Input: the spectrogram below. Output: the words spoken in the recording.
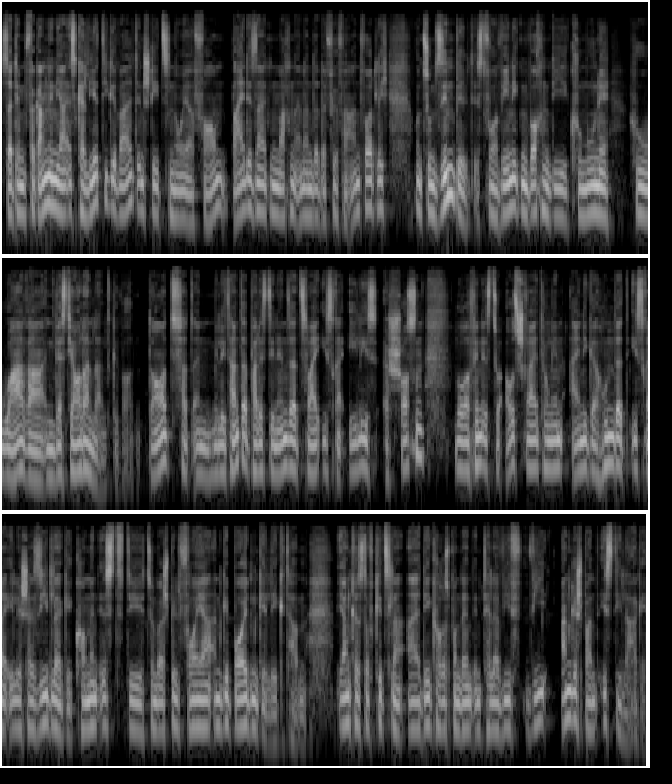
Seit dem vergangenen Jahr eskaliert die Gewalt in stets neuer Form. Beide Seiten machen einander dafür verantwortlich. Und zum Sinnbild ist vor wenigen Wochen die Kommune Huwara im Westjordanland geworden. Dort hat ein militanter Palästinenser zwei Israelis erschossen, woraufhin es zu Ausschreitungen einiger hundert israelischer Siedler gekommen ist, die zum Beispiel Feuer an Gebäuden gelegt haben. Jan-Christoph Kitzler, ARD-Korrespondent in Tel Aviv. Wie angespannt ist die Lage?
